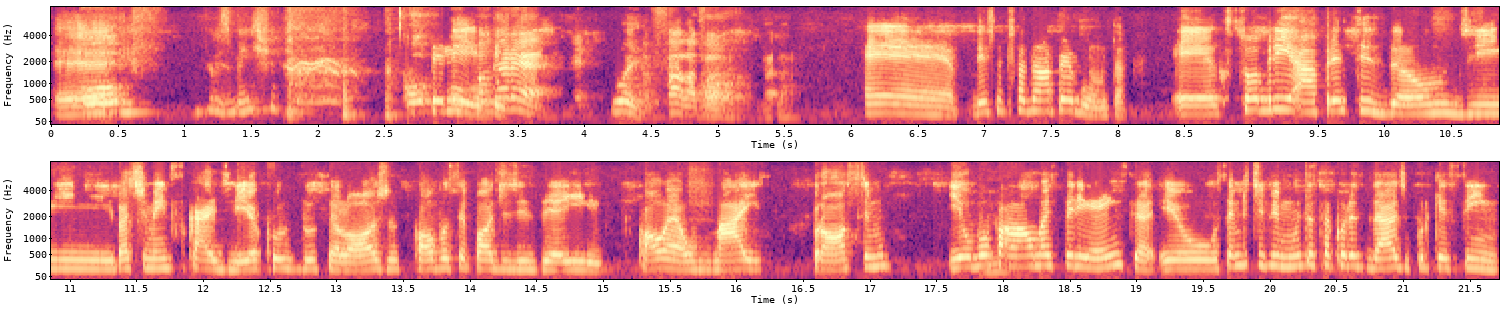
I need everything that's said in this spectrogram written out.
É, e, infelizmente. Ô, Pangaré, Oi. Fala, Val. Vai lá. É, deixa eu te fazer uma pergunta. É, sobre a precisão de batimentos cardíacos dos relógios, qual você pode dizer aí, qual é o mais próximo? E eu vou hum. falar uma experiência, eu sempre tive muito essa curiosidade, porque assim,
